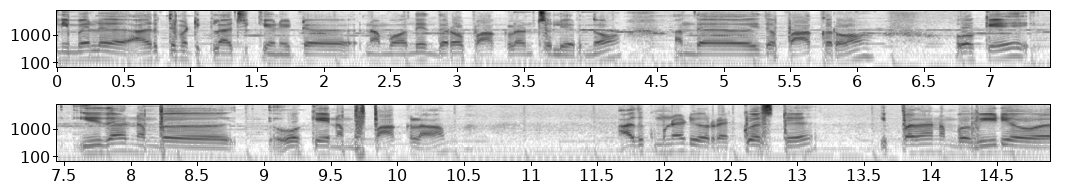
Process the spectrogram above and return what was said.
இனிமேல் அரித்தமெட்டிக் லாஜிக் யூனிட்டை நம்ம வந்து இந்த தடவை பார்க்கலான்னு சொல்லியிருந்தோம். அந்த இதை பார்க்குறோம். ஓகே இதுதான் நம்ம ஓகே நம்ம பார்க்கலாம். அதுக்கு முன்னாடி ஒரு ரெக்வெஸ்ட்டு இப்போ தான் நம்ம வீடியோவை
